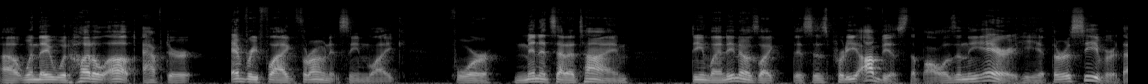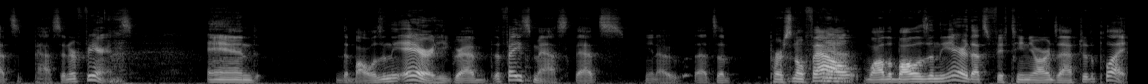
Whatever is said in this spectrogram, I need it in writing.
Uh, when they would huddle up after every flag thrown, it seemed like for minutes at a time, Dean Blandino Blandino's like, "This is pretty obvious. The ball is in the air. He hit the receiver. That's pass interference." and the ball was in the air. He grabbed the face mask. That's you know that's a personal foul Yeah. while the ball is in the air. That's 15 yards after the play.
